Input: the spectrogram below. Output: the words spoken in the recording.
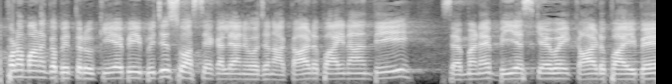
आपण मानक भितर किए भी विजु स्वास्थ्य कल्याण योजना कार्ड पाइनांती से मने बीएसकेवाई कार्ड पाइबे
